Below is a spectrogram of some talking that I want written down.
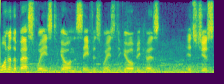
one of the best ways to go and the safest ways to go because it's just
